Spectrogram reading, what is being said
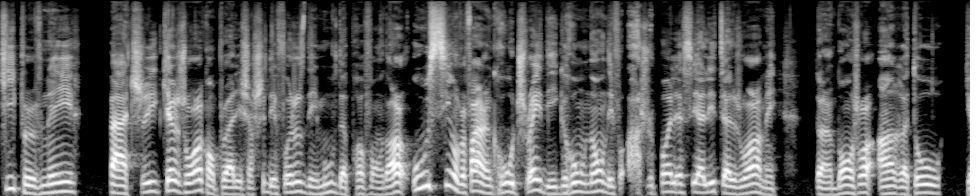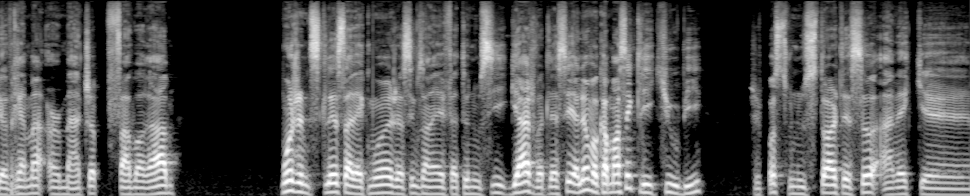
qui peut venir patcher, quel joueur qu'on peut aller chercher, des fois juste des moves de profondeur, ou si on veut faire un gros trade, des gros noms, des fois, ah, je ne veux pas laisser aller tel joueur, mais tu as un bon joueur en retour qui a vraiment un match-up favorable. Moi, j'ai une petite liste avec moi. Je sais que vous en avez fait une aussi. Gars, je vais te laisser aller. On va commencer avec les QB. Je ne sais pas si tu veux nous starter ça avec. Euh,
